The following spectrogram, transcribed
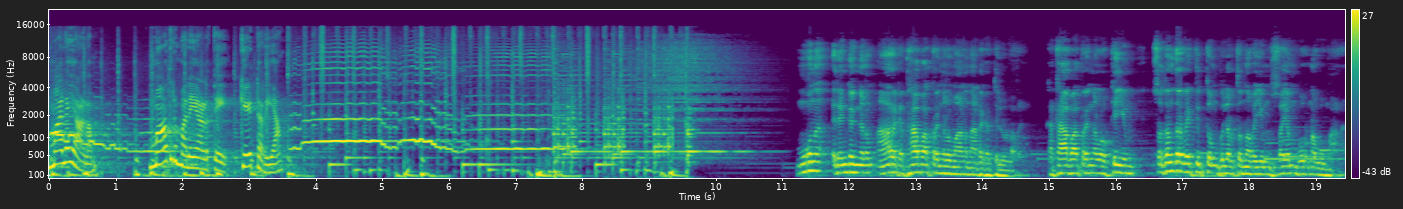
മലയാളം. മാതൃമലയാളത്തെ കേട്ടറിയാം. മൂന്ന് രംഗങ്ങളും ആറ് കഥാപാത്രങ്ങളുമാണ് നാടകത്തിലുള്ളത്. കഥാപാത്രങ്ങളൊക്കെയും സ്വതന്ത്ര വ്യക്തിത്വം പുലർത്തുന്നവയും സ്വയംപൂർണവുമാണ്.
